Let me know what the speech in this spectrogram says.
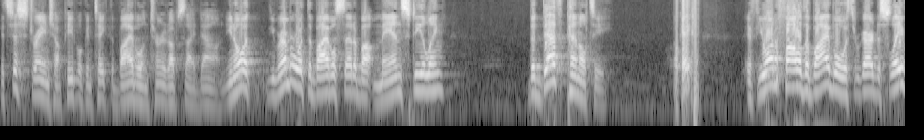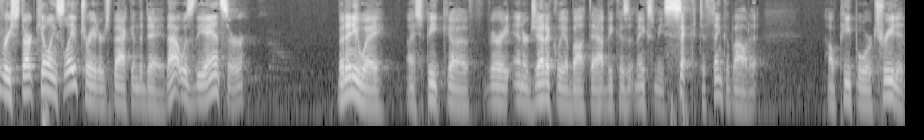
It's just strange how people can take the Bible and turn it upside down. You know what? You remember what the Bible said about man stealing? The death penalty. Okay? If you want to follow the Bible with regard to slavery, start killing slave traders back in the day. That was the answer. But anyway, I speak uh, very energetically about that because it makes me sick to think about it, how people were treated.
